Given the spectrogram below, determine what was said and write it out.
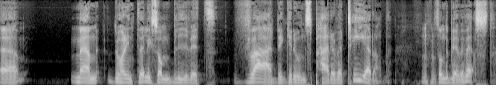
Eh, men du har inte liksom blivit värdegrundsperverterad som det blev i väst.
